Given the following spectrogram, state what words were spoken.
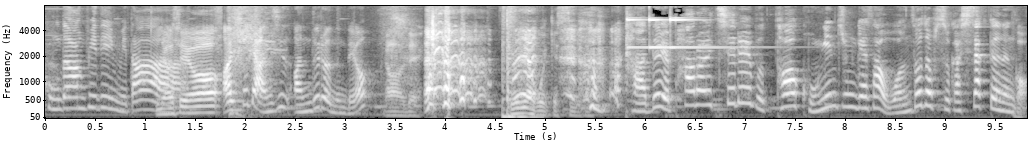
공다강 PD입니다. 안녕하세요 아직 소개 안, 시- 안 드렸는데요? 아 네 조용히 하고 있겠습니다 다들 8월 7일부터 공인중개사 원서 접수가 시작되는 거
